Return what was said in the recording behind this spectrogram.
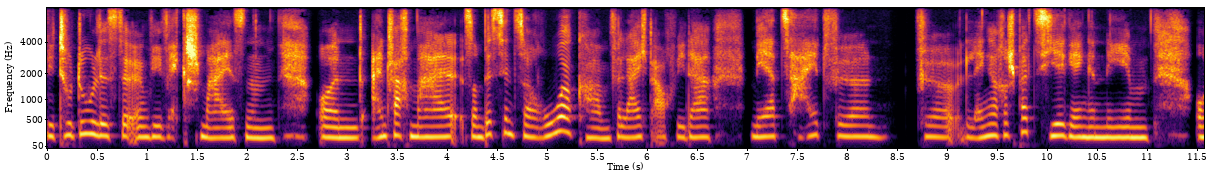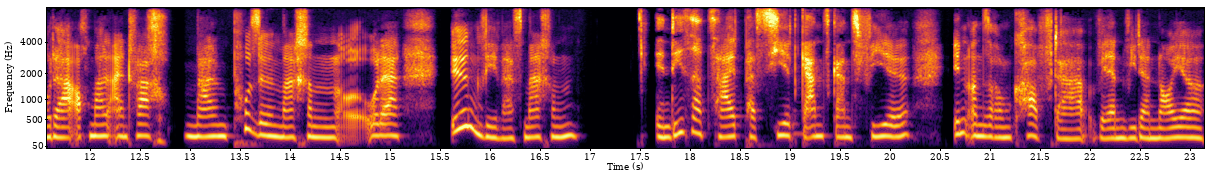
die To-Do-Liste irgendwie wegschmeißen und einfach mal so ein bisschen zur Ruhe kommen, vielleicht auch wieder mehr Zeit für für längere Spaziergänge nehmen oder auch mal einfach mal ein Puzzle machen oder irgendwie was machen, in dieser Zeit passiert ganz, ganz viel in unserem Kopf. Da werden wieder neue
